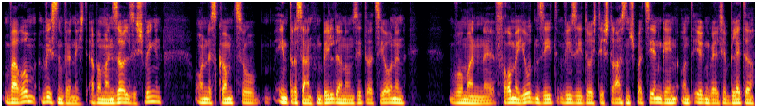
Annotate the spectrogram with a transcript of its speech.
Warum, wissen wir nicht, aber man soll sie schwingen und es kommt zu interessanten Bildern und Situationen, wo man äh, fromme Juden sieht, wie sie durch die Straßen spazieren gehen und irgendwelche Blätter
